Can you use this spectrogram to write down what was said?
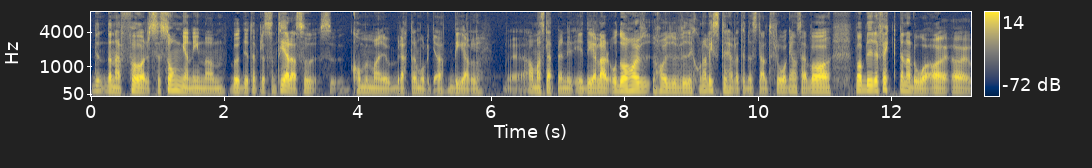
den här försäsongen innan budgeten presenteras så, så kommer man ju berätta om olika del Eh, ja, man släpper den i, i, delar och då har, har ju vi journalister hela tiden ställt frågan så här, vad, vad blir effekterna då uh, uh,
